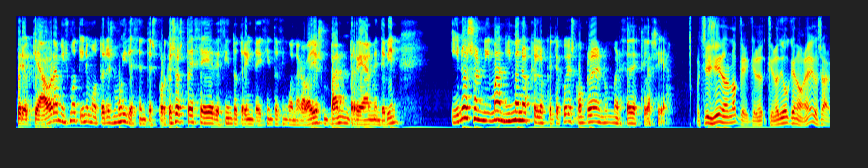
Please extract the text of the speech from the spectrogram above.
pero que ahora mismo tiene motores muy decentes, porque esos TCE de 130 y 150 caballos van realmente bien y no son ni más ni menos que los que te puedes comprar en un Mercedes clase A. Sí, sí, no, no, que, que no- que no digo que no, ¿eh? O sea,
